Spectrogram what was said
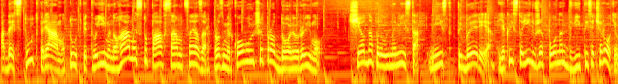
а десь тут, прямо тут, під твоїми ногами, ступав сам Цезар, розмірковуючи про долю Риму. Ще одна перлина міста міст Тиберія, який стоїть вже понад дві тисячі років.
